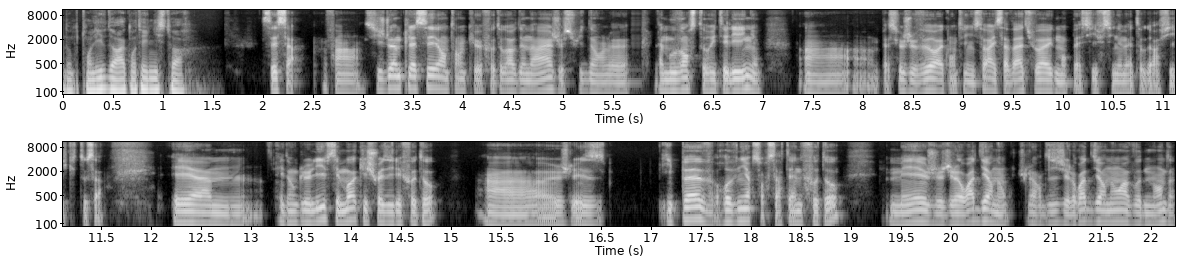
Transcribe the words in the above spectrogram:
Donc ton livre doit raconter une histoire? C'est ça. Enfin, si je dois me classer en tant que photographe de mariage, je suis dans la mouvance storytelling, heu, parce que je veux raconter une histoire et ça va, tu vois, avec mon passif cinématographique, tout ça et et donc le livre, c'est moi qui choisis les photos. Les ils peuvent revenir sur certaines photos, mais j'ai le droit de dire non. Je leur dis: «J'ai le droit de dire non à vos demandes.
